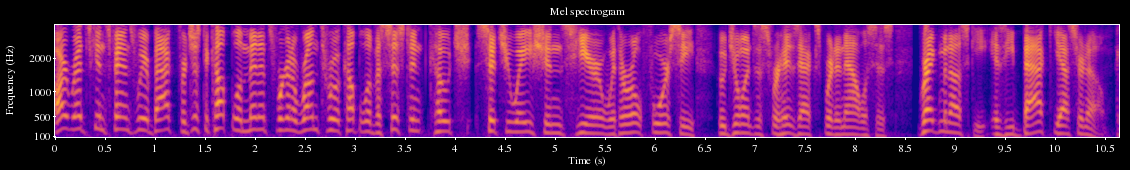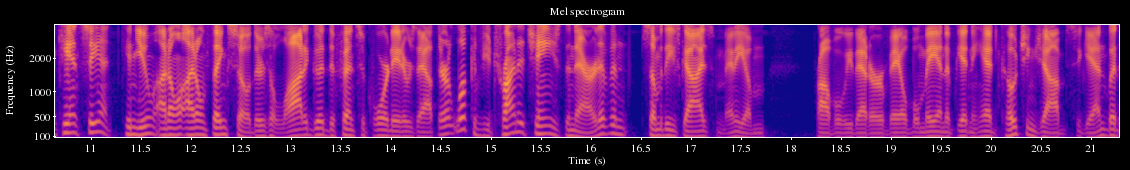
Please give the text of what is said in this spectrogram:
All right, Redskins fans, we are back for just a couple of minutes. We're going to run through a couple of assistant coach situations here with Earl Forcey, who joins us for his expert analysis. Greg Manusky, is he back? Yes or no? I can't see it. Can you? I don't. I don't think so. There's a lot of good defensive coordinators out there. Look, if you're trying to change the narrative, and some of these guys, many of them, probably that are available, may end up getting head coaching jobs again. But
